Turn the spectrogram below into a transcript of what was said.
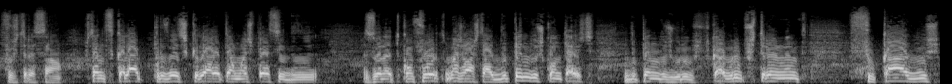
frustração. Portanto, se calhar por vezes criar até uma espécie de zona de conforto, mas lá está, depende dos contextos, depende dos grupos, porque há grupos extremamente focados,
